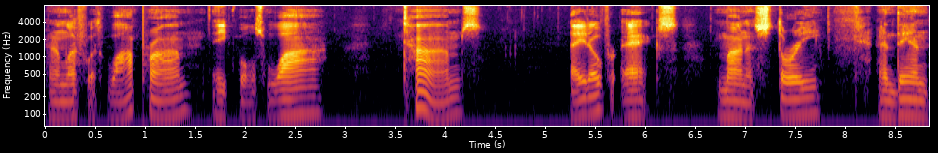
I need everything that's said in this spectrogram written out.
and I'm left with y prime equals y times 8 over x minus 3 and then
